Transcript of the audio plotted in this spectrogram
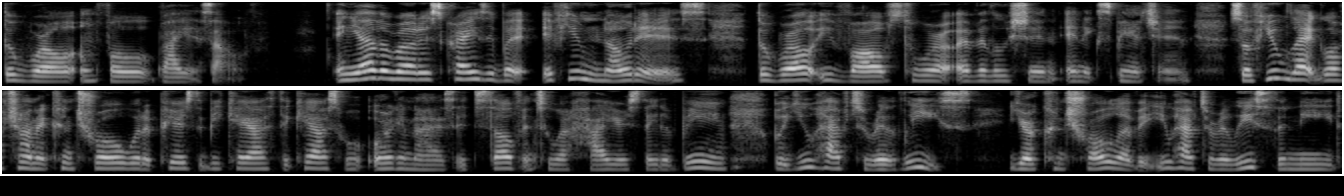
the world unfold by itself? And yeah, the world is crazy, but if you notice, the world evolves toward evolution and expansion. So if you let go of trying to control what appears to be chaos, the chaos will organize itself into a higher state of being, but you have to release your control of it. You have to release the need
